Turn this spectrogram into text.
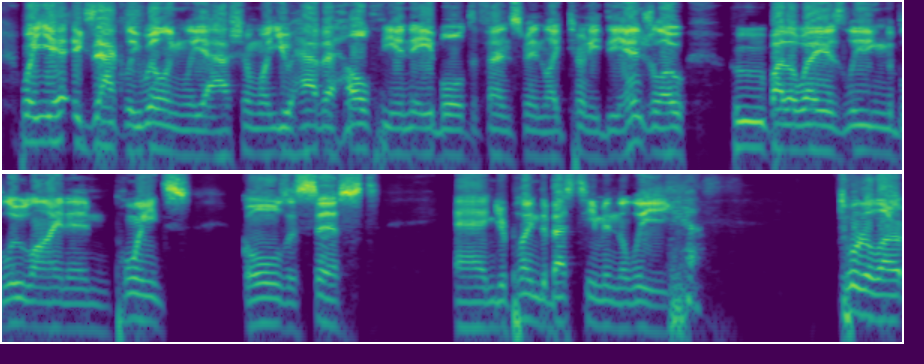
when you, when you exactly willingly Ash and when you have a healthy and able defenseman like Tony DeAngelo who by the way is leading the blue line in points goals assists and you're playing the best team in the league. Yeah. Tortorella,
